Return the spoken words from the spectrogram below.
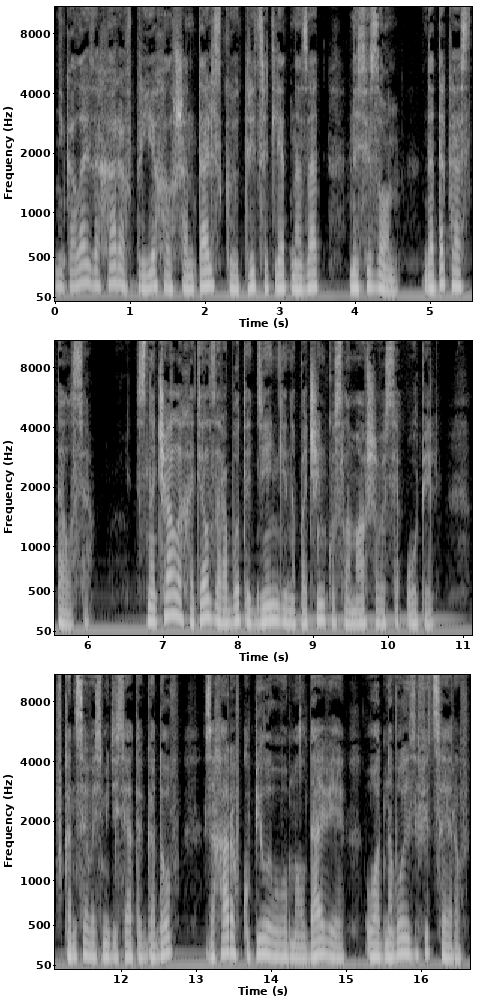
Николай Захаров приехал в Шантальскую 30 лет назад на сезон, да так и остался. Сначала хотел заработать деньги на починку сломавшегося «Опель». В конце 80-х годов Захаров купил его в Молдавии у одного из офицеров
